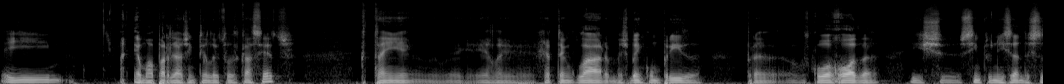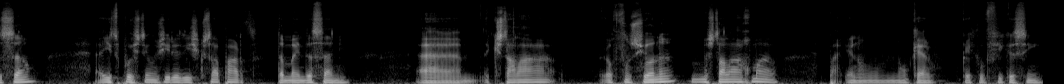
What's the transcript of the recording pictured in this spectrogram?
E é uma aparelhagem que tem leitor de cassetes, que tem, ela é retangular, mas bem comprida, para, com a roda e sintonizando a estação. E depois tem um giradiscos à parte, também da Sanyo, ah, que está lá, ele funciona, mas está lá arrumado. Pá, eu não, não quero que aquilo fique assim,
